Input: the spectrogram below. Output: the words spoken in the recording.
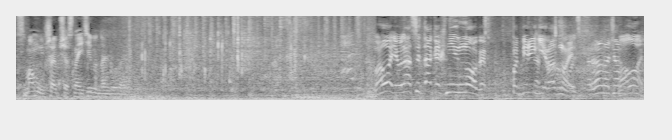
Самому шайбу сейчас найти бы надо, наверное. Володя, у нас и так их немного. Побереги, родной. Рано. Володь,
